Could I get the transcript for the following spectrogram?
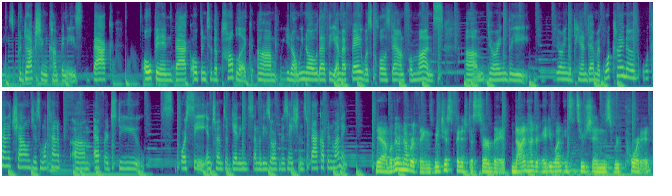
these production companies back open back open to the public? Um, you know we know that the mfa was closed down for months um, during the during the pandemic. What kind of what kind of challenges and what kind of um, efforts do you foresee in terms of getting some of these organizations back up and running? Yeah, well, there are a number of things. We just finished a survey. 981 institutions reported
